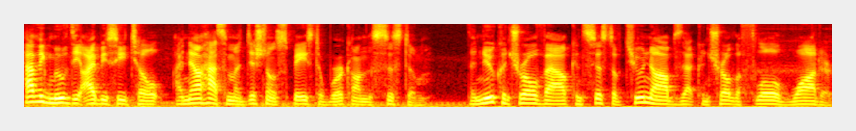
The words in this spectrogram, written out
Having moved the IBC tote, I now have some additional space to work on the system. The new control valve consists of two knobs that control the flow of water.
